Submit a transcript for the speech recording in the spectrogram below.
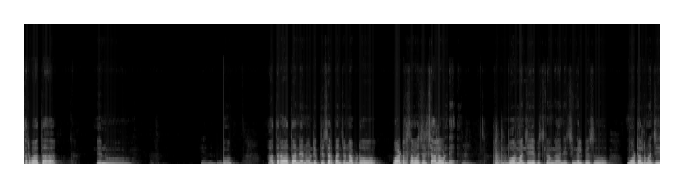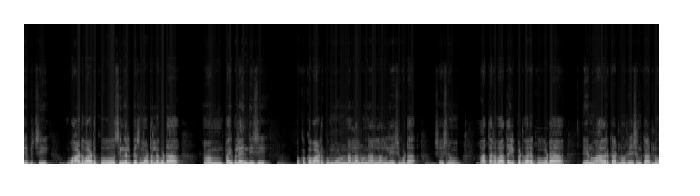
తర్వాత నేను ఆ తర్వాత నేను డిప్యూటీ సర్పంచ్ ఉన్నప్పుడు వాటర్ సమస్యలు చాలా ఉండే. బోర్ మంచిగా చేయించుకోవడం కానీ సింగిల్ పీసు మోటార్లు మంచిగా చేయించి వార్డు వార్డుకు సింగిల్ పీస్ మోటార్లు కూడా పైపు లైన్ తీసి ఒక్కొక్క వార్డుకు మూడు నల్లలు నల్లలు వేసి కూడా చేసినాము. ఆ తర్వాత ఇప్పటి వరకు కూడా నేను ఆధార్ కార్డులు రేషన్ కార్డులు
